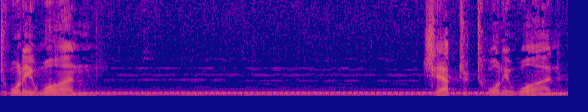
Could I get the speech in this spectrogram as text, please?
21, chapter 21,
